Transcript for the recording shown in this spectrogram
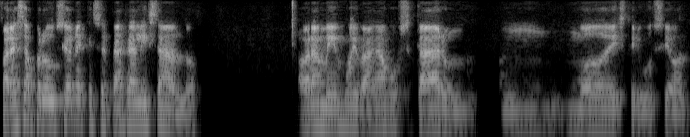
para esas producciones que se están realizando ahora mismo y van a buscar un, modo de distribución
